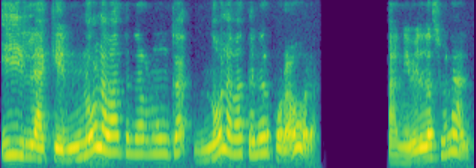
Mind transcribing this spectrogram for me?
y la que no la va a tener nunca, no la va a tener por ahora, a nivel nacional.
